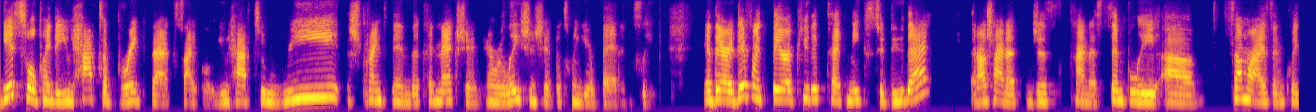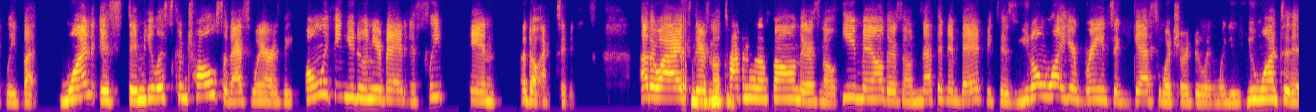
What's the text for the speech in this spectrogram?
gets to a point that you have to break that cycle. You have to re strengthen the connection and relationship between your bed and sleep. And there are different therapeutic techniques to do that. And I'll try to just kind of simply uh, summarize them quickly. But one is stimulus control. So that's where the only thing you do in your bed is sleep and adult activities. Otherwise, there's no talking on the phone, there's no email, there's no nothing in bed because you don't want your brain to guess what you're doing. When you you want to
